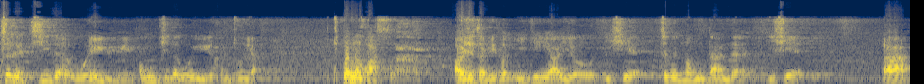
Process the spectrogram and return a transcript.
这个鸡的尾羽，公鸡的尾羽很重要，不能化死。而且这里头一定要有一些这个浓淡的一些啊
